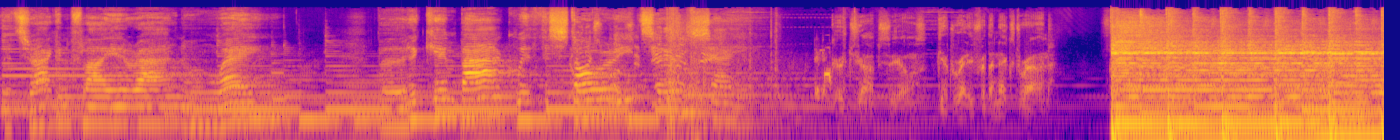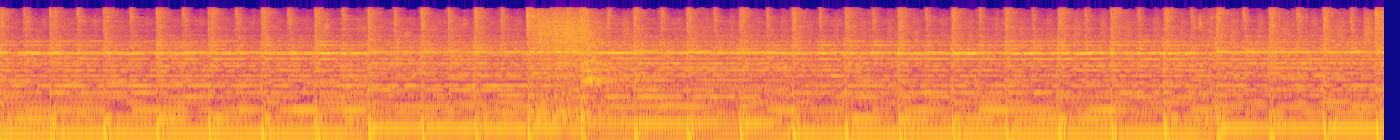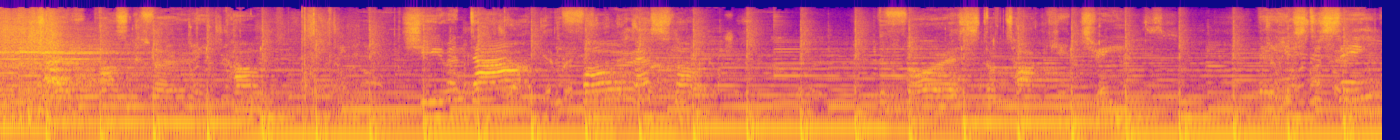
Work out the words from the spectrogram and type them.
The dragonfly it ran away, but it came back with a story to say. Good job, SEALs. Get ready for the next round.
